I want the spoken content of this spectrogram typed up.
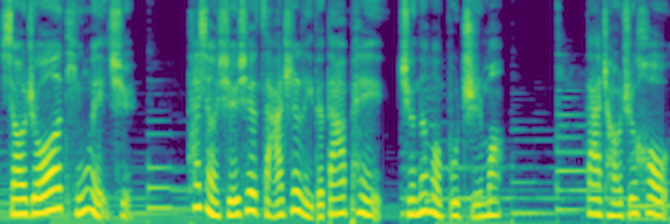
小卓挺委屈，他想学学杂志里的搭配，就那么不值吗？大吵之后，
